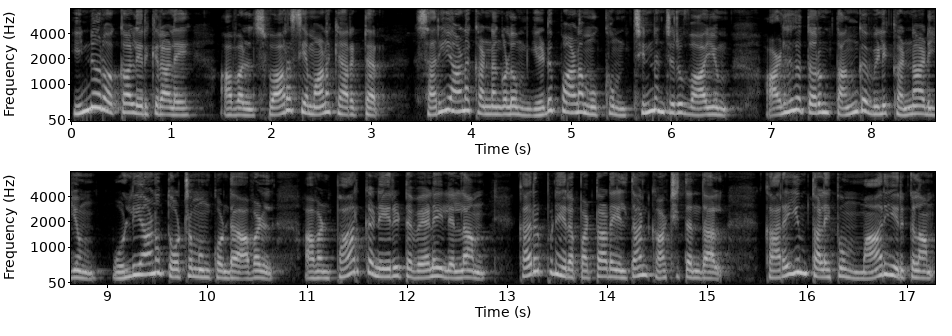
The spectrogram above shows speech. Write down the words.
இன்னொரு அக்கால் இருக்கிறாளே அவள் சுவாரஸ்யமான கேரக்டர் சரியான கன்னங்களும் எடுப்பான முக்கும் சின்னஞ்சிறு வாயும் அழகு தரும் தங்க விழி கண்ணாடியும் ஒல்லியான தோற்றமும் கொண்ட அவள் அவன் பார்க்க நேரிட்ட வேளையிலெல்லாம் கருப்பு நிற பட்டாடையில்தான் காட்சி தந்தாள். கரையும் தலைப்பும் மாறி இருக்கலாம்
